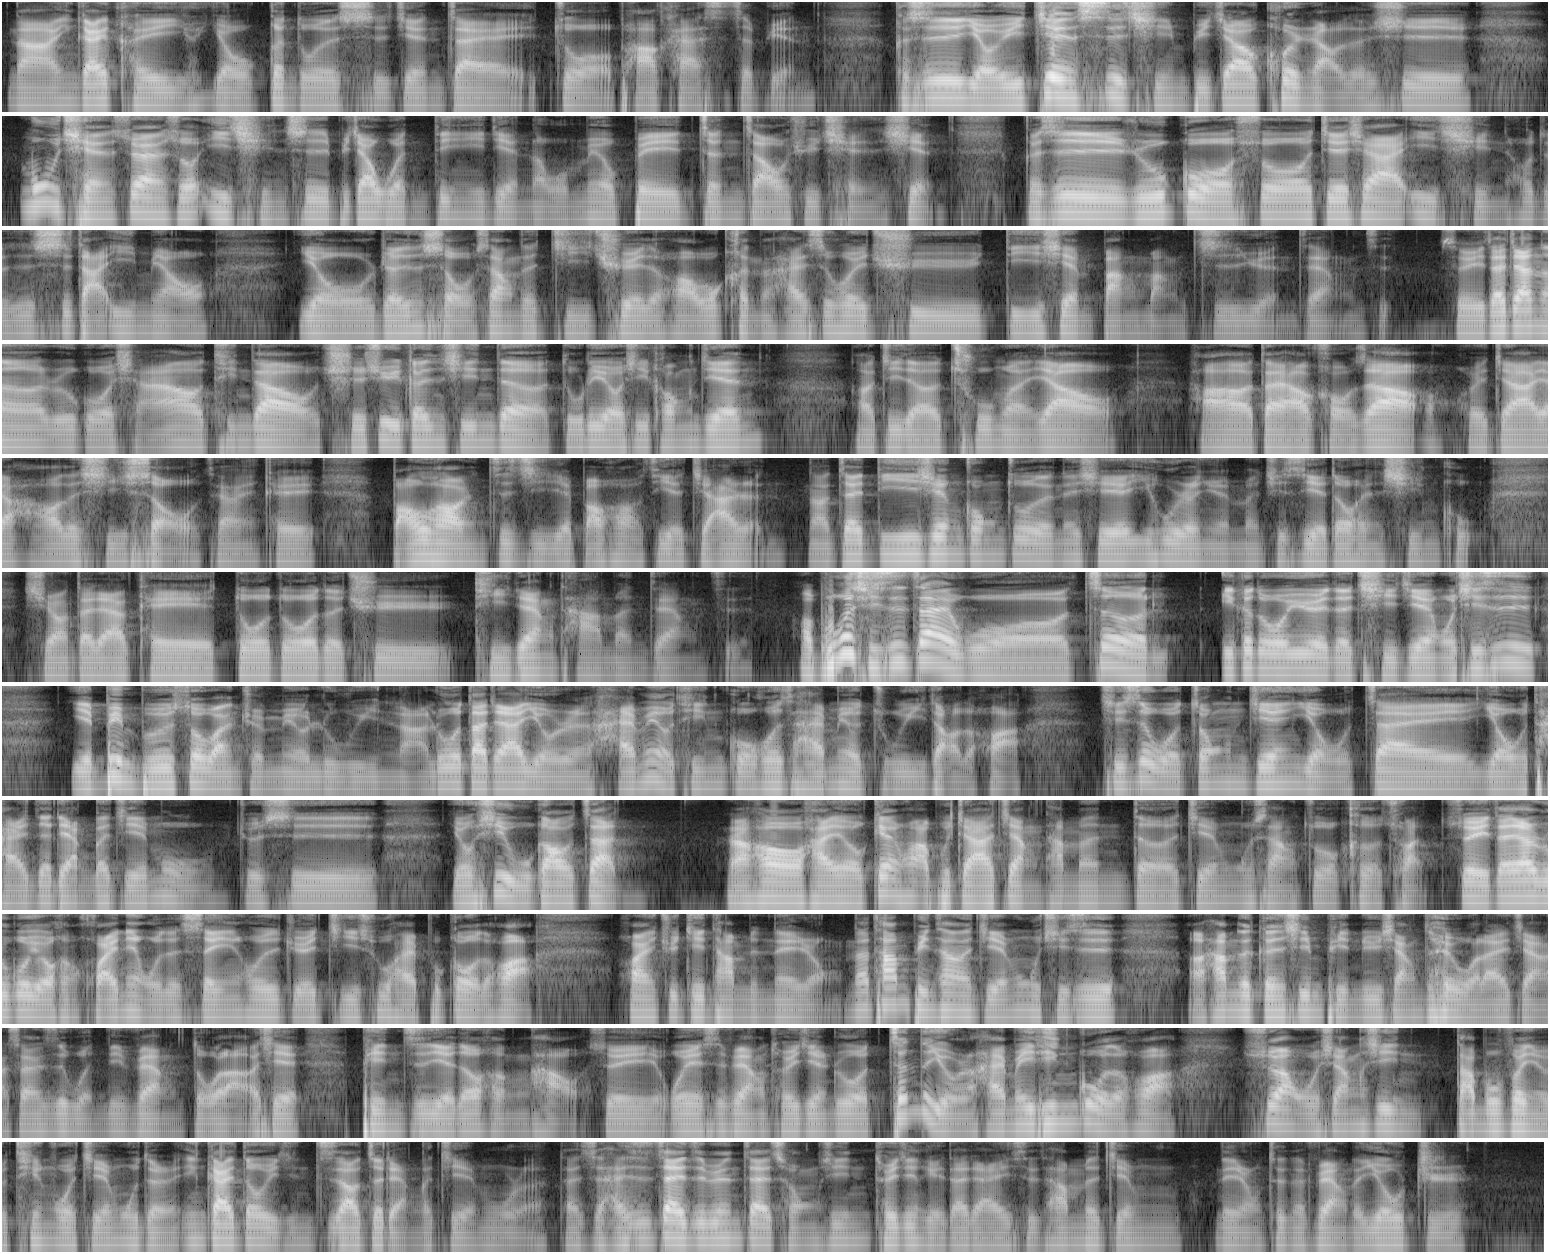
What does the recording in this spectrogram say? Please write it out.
那应该可以有更多的时间在做 podcast 这边。可是有一件事情比较困扰的是，目前虽然说疫情是比较稳定一点了，我没有被征召去前线。可是如果说接下来疫情或者是施打疫苗有人手上的急缺的话，我可能还是会去第一线帮忙支援这样子。所以大家呢，如果想要听到持续更新的独立游戏空间啊，记得出门要。好好戴好口罩，回家要好好的洗手，这样也可以保护好你自己，也保护好自己的家人。那在第一线工作的那些医护人员们，其实也都很辛苦，希望大家可以多多的去体谅他们这样子。哦，不过其实在我这一个多月的期间，我其实也并不是说完全没有录音啦。如果大家有人还没有听过，或是还没有注意到的话，其实我中间有在有台的两个节目，就是游戏五告站。然后还有 Game 话不加酱他们的节目上做客串，所以大家如果有很怀念我的声音，或者觉得基数还不够的话，欢迎去听他们的内容。那他们平常的节目其实啊、他们的更新频率相对我来讲算是稳定非常多啦，而且品质也都很好，所以我也是非常推荐。如果真的有人还没听过的话，虽然我相信大部分有听我节目的人应该都已经知道这两个节目了，但是还是在这边再重新推荐给大家一次，他们的节目内容真的非常的优质。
